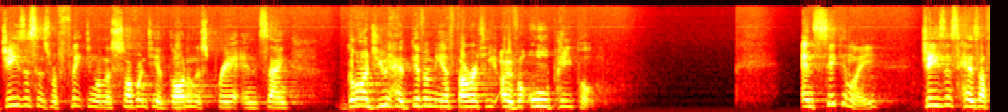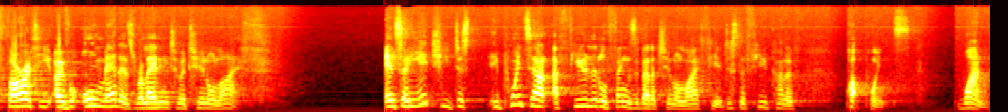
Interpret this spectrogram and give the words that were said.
Jesus is reflecting on the sovereignty of God in this prayer and saying, God, you have given me authority over all people. And secondly, Jesus has authority over all matters relating to eternal life. And so he actually just he points out a few little things about eternal life here, just a few kind of pop points. One,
